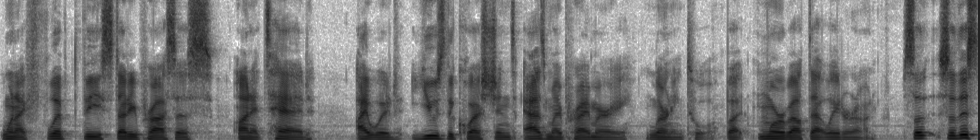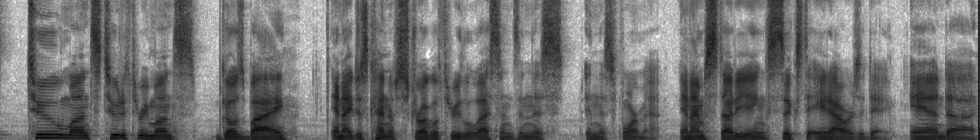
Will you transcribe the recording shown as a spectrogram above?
when I flipped the study process on its head, I would use the questions as my primary learning tool. But more about that later on. So so this 2 months, 2 to 3 months goes by and I just kind of struggle through the lessons in this in this format. And I'm studying 6 to 8 hours a day. And uh,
